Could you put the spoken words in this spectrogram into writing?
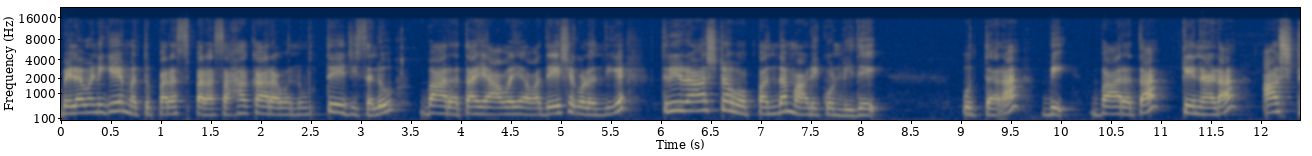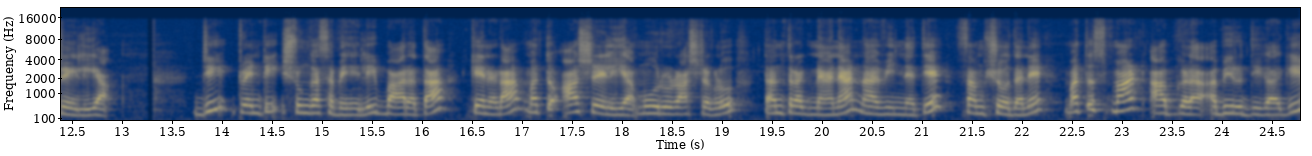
ಬೆಳವಣಿಗೆ ಮತ್ತು ಪರಸ್ಪರ ಸಹಕಾರವನ್ನು ಉತ್ತೇಜಿಸಲು ಭಾರತ ಯಾವ ಯಾವ ದೇಶಗಳೊಂದಿಗೆ ತ್ರಿರಾಷ್ಟ್ರ ಒಪ್ಪಂದ ಮಾಡಿಕೊಂಡಿದೆ? ಉತ್ತರ, ಬಿ, ಭಾರತ, ಕೆನಡಾ, ಆಸ್ಟ್ರೇಲಿಯಾ. ಜಿ ಟ್ವೆಂಟಿ ಶೃಂಗಸಭೆಯಲ್ಲಿ ಭಾರತ, ಕೆನಡಾ ಮತ್ತು ಆಸ್ಟ್ರೇಲಿಯಾ ಮೂರು ರಾಷ್ಟ್ರಗಳು ತಂತ್ರಜ್ಞಾನ, ನಾವೀನ್ಯತೆ, ಸಂಶೋಧನೆ ಮತ್ತು ಸ್ಮಾರ್ಟ್ ಆ್ಯಪ್ಗಳ ಅಭಿವೃದ್ಧಿಗಾಗಿ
